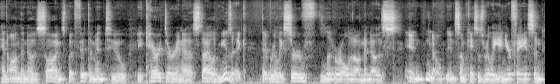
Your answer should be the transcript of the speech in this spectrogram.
and on the nose songs, but fit them into a character and a style of music that really serve literal and on the nose, and you know, in some cases, really in your face, and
